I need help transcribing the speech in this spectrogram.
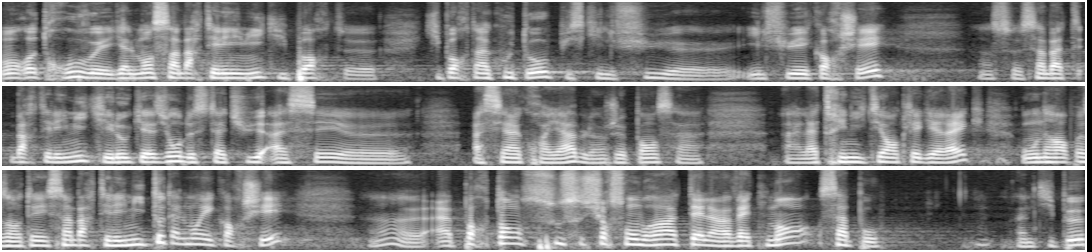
On retrouve également Saint Barthélemy qui porte, euh, qui porte un couteau puisqu'il fut, euh, écorché. Hein, ce Saint Barthélemy qui est l'occasion de statues assez, euh, incroyables. Hein. Je pense à, la Trinité en Clé-Guérec, où on a représenté Saint Barthélemy totalement écorché, hein, portant sur son bras, tel un vêtement, sa peau un petit peu.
